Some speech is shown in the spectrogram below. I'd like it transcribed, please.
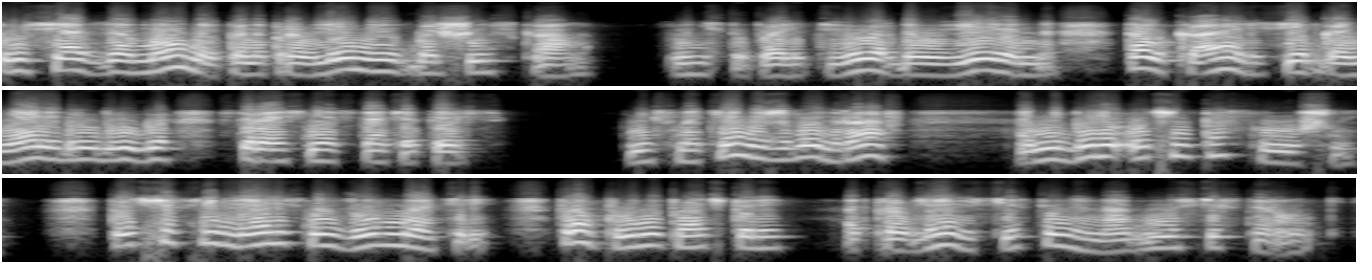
трусят за мамой по направлению к большим скалам. Они ступали твердо, уверенно, толкались и обгоняли друг друга, стараясь не отстать от Эльс. Несмотря на живой нрав, они были очень послушны. Тотчас являлись на зов матери, тропу не пачкали, отправляя естественные надобности в сторонки.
